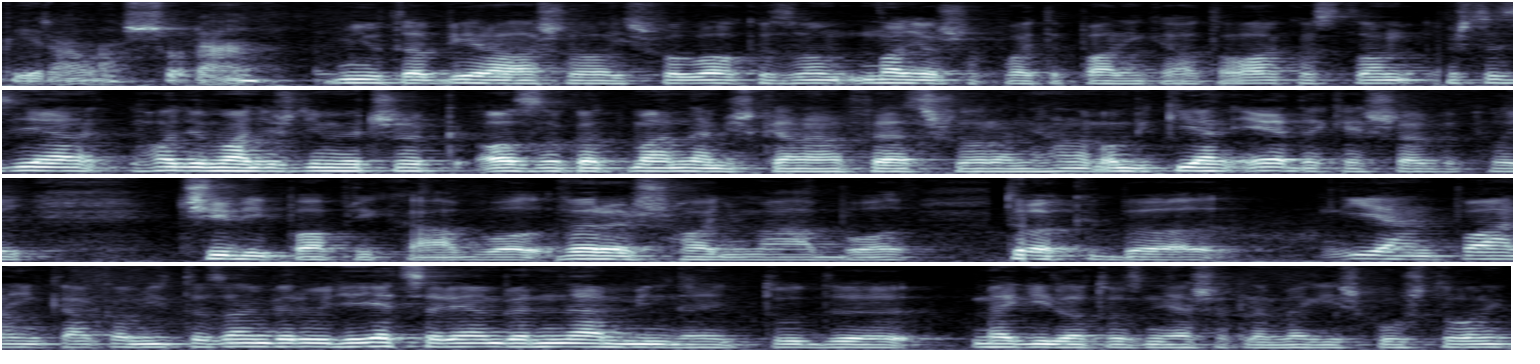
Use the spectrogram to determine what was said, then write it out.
bírálás során? Miután a bírálással is foglalkozom, nagyon sok fajta pálinkával találkoztam. Most az ilyen hagyományos gyümölcsök, azokat már nem is kellene felsorolni, hanem amik ilyen érdekesebb, hogy csili paprikából, vörös hagymából, tökből, ilyen pálinkák, amit az ember, ugye egy egyszerű ember nem mindenit tud megillatozni, esetleg meg is kóstolni.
